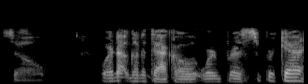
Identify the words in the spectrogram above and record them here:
So we're not going to tackle WordPress Supercache.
